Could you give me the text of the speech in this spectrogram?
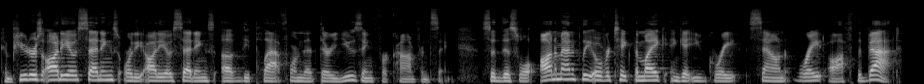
computer's audio settings or the audio settings of the platform that they're using for conferencing. So this will automatically overtake the mic and get you great sound right off the bat.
